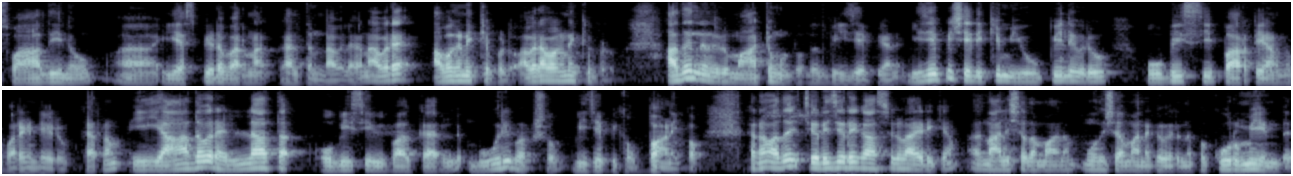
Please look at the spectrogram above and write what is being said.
സ്വാധീനവും ഈ എസ് പിയുടെ ഭരണകാലത്ത് ഉണ്ടാവില്ല. കാരണം അവരെ അവഗണിക്കപ്പെടും അവരവഗണിക്കപ്പെടും തന്നെ ഒരു മാറ്റം കൊണ്ടുവന്നത് ബി ജെ പി ആണ് ബി ജെ പി ശരിക്കും യു പിയിലെ ഒരു ഒ ബി സി പാർട്ടിയാണെന്ന് പറയേണ്ടി വരും. കാരണം ഈ യാദവരല്ലാത്ത ഒ ബി സി വിഭാഗക്കാരിൽ ഭൂരിപക്ഷവും ബി ജെ പിക്ക് ഒപ്പമാണ് ഇപ്പം. കാരണം അത് ചെറിയ ചെറിയ കാസ്റ്റുകളായിരിക്കാം അത് നാല് ശതമാനം മൂന്ന് ശതമാനമൊക്കെ വരുന്ന ഇപ്പോൾ കുർമിയുണ്ട്.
